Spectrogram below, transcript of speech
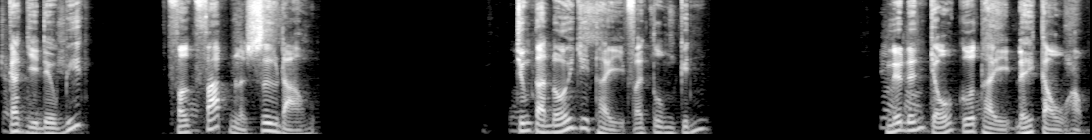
Các vị đều biết, Phật Pháp là sư đạo. Chúng ta đối với Thầy phải tôn kính. Nếu đến chỗ của Thầy để cầu học,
